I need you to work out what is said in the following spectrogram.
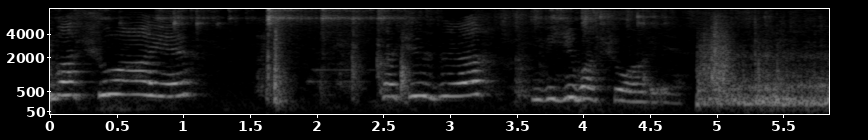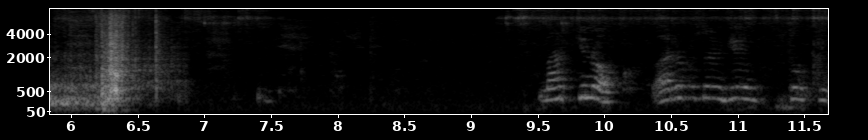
Mici Batshuayi kaçırdı. Batshuayi. Mert Günok. Arabasını Cenk Tosun.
